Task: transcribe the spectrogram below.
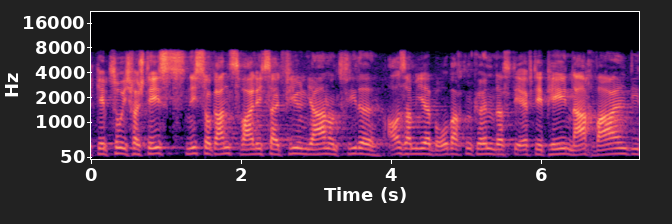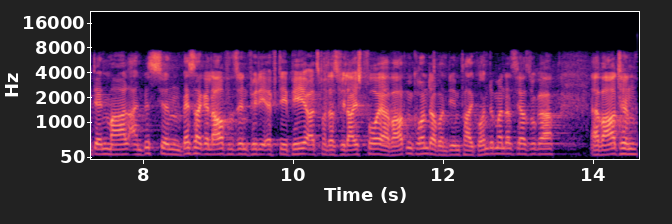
Ich gebe zu, ich verstehe es nicht so ganz, weil ich seit vielen Jahren und viele außer mir beobachten können, dass die FDP nach Wahlen, die denn einmal ein bisschen besser gelaufen sind für die FDP, als man das vielleicht vorher erwarten konnte, aber in dem Fall konnte man das ja sogar erwarten,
